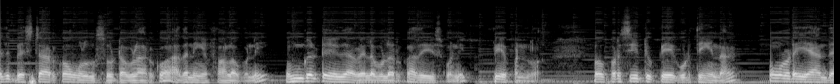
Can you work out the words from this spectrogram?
எது பெஸ்ட்டாக இருக்கோ உங்களுக்கு சூட்டபுளாக இருக்கோ அதை நீங்கள் ஃபாலோ பண்ணி உங்கள்கிட்ட எது அவைலபிளாக இருக்கோ அதை யூஸ் பண்ணி பே பண்ணலாம். இப்போ ப்ரொசீட் டு பே கொடுத்தீங்கன்னா உங்களுடைய அந்த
